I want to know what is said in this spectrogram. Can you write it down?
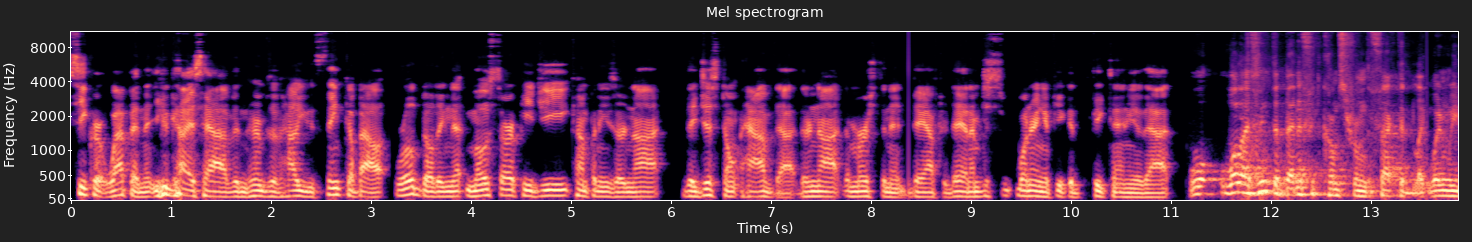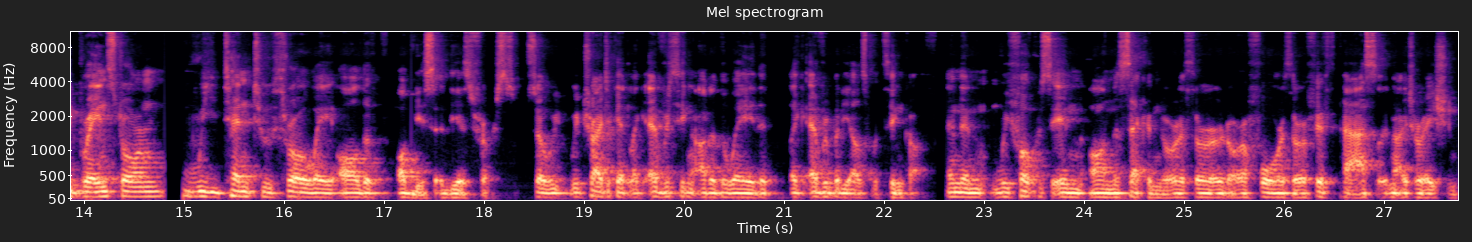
secret weapon that you guys have in terms of how you think about world building that most RPG companies are not they just don't have that. They're not immersed in it day after day. And I'm just wondering if you could speak to any of that. Well, well, I think the benefit comes from the fact that like when we brainstorm we tend to throw away all the obvious ideas first. So we, we try to get like everything out of the way that like everybody else would think of. And then we focus in on the second or a third or a fourth or a fifth pass in iteration.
